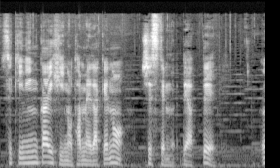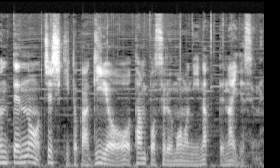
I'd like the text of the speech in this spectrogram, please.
責任回避のためだけのシステムであって、運転の知識とか技量を担保するものになってないですよね。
